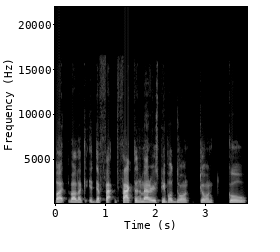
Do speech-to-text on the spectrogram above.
but but like the fa- fact of the matter is people don't don't go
